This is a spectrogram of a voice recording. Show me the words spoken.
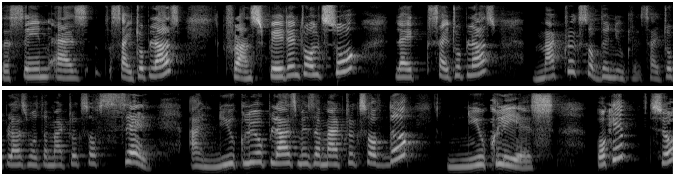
the same as cytoplasm. Transparent also, like cytoplasm. Matrix of the nucleus. Cytoplasm was the matrix of cell, and nucleoplasm is a matrix of the nucleus Okay, so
